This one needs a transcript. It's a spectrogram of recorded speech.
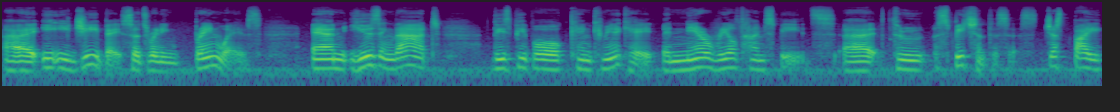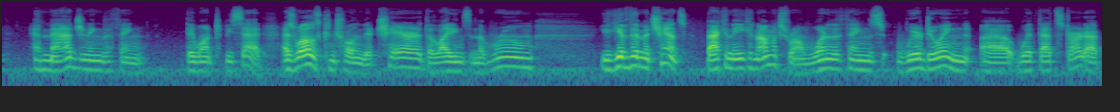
uh, EEG based, so it's reading brain waves, and using that, these people can communicate in near real-time speeds uh, through speech synthesis just by imagining the thing they want to be said, as well as controlling their chair, the lightings in the room you give them a chance. Back in the economics realm, one of the things we're doing uh, with that startup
